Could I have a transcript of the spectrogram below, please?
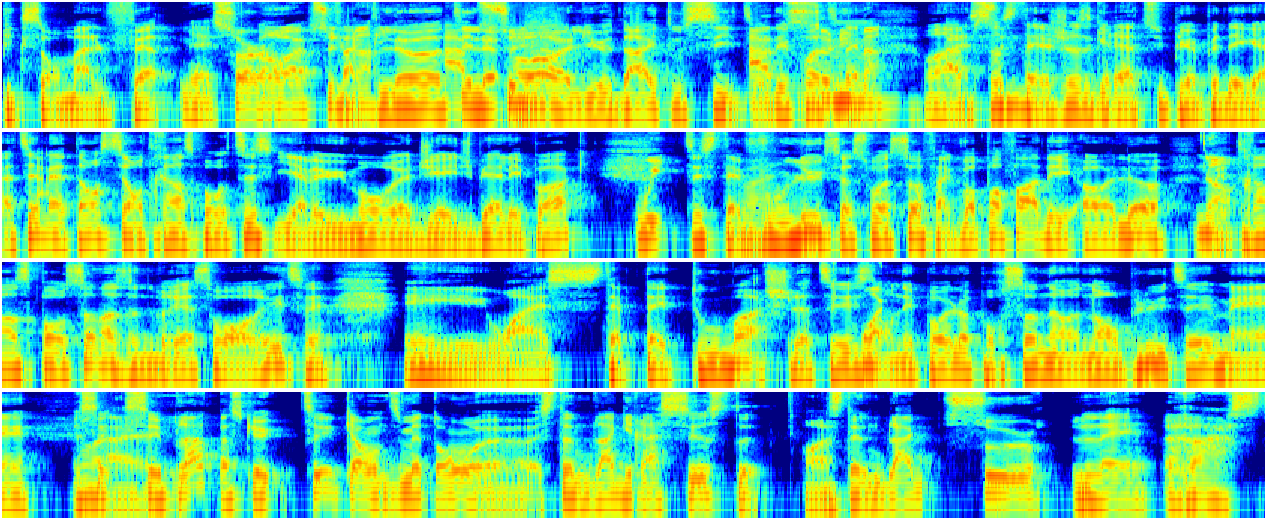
puis qui sont mal faits. Bien sûr. Oh, absolument. Fait que là, tu sais, le Absolument. A a lieu d'être aussi. Tu sais, des fois, tu fais, Absolument. ouais, ça Absolument. c'était juste gratuit puis un peu dégueu. Tu sais, mettons, si on transpose, tu sais, il y avait humour euh, GHB à l'époque. Oui. Tu sais, c'était voulu que ce soit ça. Fait que va pas faire des A là. Non. Mais transpose ça dans une vraie soirée, tu fais, hey, ouais, c'était peut-être too much, là, tu sais. Ouais. On n'est pas là pour ça non, non plus, tu sais, mais. C'est plate parce que, tu sais, quand on dit, mettons, euh, c'était une blague raciste, Ouais. c'était une blague sur les races.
